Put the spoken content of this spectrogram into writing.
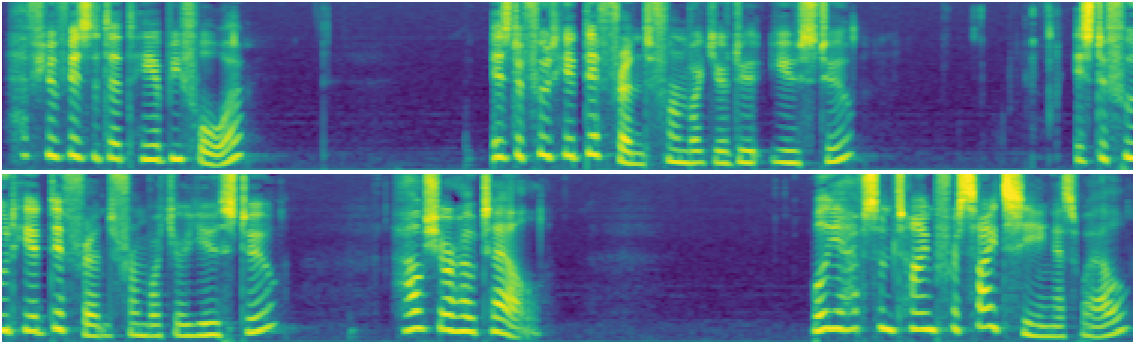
Have you visited here before? Is the food here different from what you're used to? Is the food here different from what you're used to? How's your hotel? Will you have some time for sightseeing as well?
